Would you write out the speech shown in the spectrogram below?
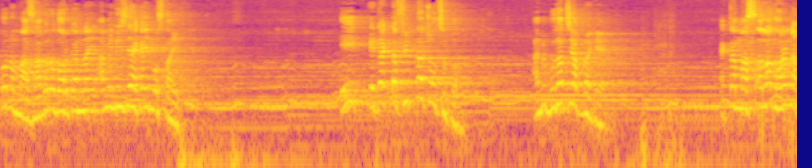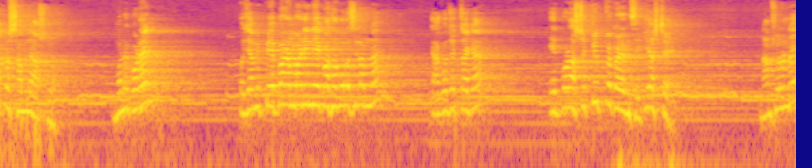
কোনো মাঝহাবেরও দরকার নাই, আমি নিজে একাই মোস্তাহিদ এই, এটা একটা ফিতনা চলছে তো। আমি বুঝাচ্ছি আপনাকে। একটা মাস মাসালা ধরেন আপনার সামনে আসলো। মনে করেন, ওই যে আমি পেপার মানি নিয়ে কথা বলেছিলাম না? কাগজের টাকা। এরপর আসছে ক্রিপ্টোকারেন্সি কি আসছে? নাম শুনুন নাই?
